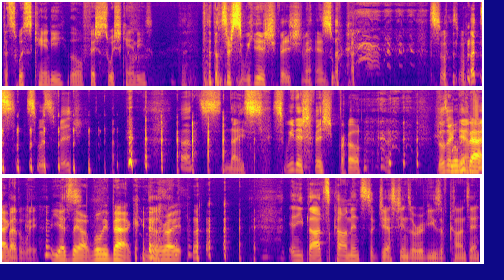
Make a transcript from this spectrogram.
the Swiss candy, the little fish swish candies. Those are Swedish fish, man. Sw- Swiss, what's Swiss fish? That's nice. Swedish fish, bro. Those are We'll be damn back. good, by the way. yes, they are. We'll be back. No. right. Any thoughts, comments, suggestions, or reviews of content?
